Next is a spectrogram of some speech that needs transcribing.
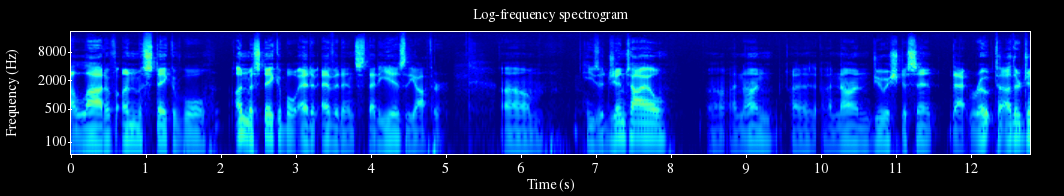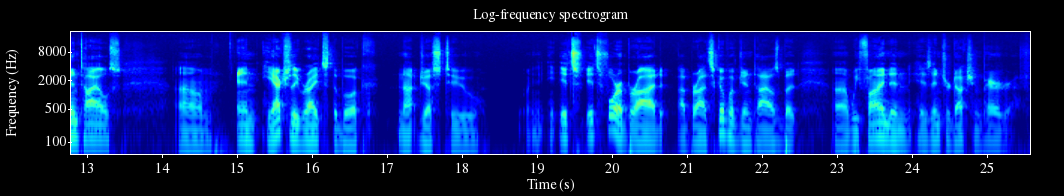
a lot of unmistakable unmistakable ed- evidence that he is the author. Um, he's a Gentile, uh, a non a, a non Jewish descent that wrote to other Gentiles, um, and he actually writes the book not just to it's it's for a broad a broad scope of Gentiles, but uh, we find in his introduction paragraph,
